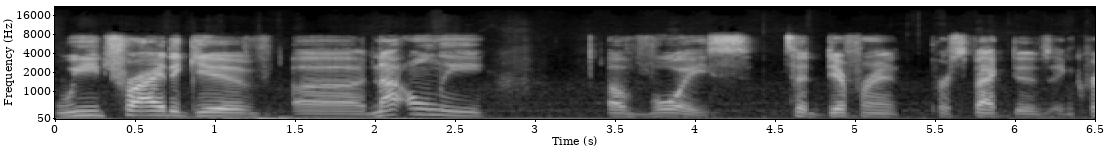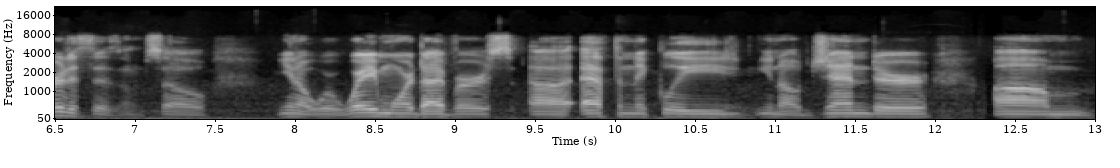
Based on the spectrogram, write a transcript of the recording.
we try to give uh, not only a voice to different perspectives and criticism. So, you know, we're way more diverse uh, ethnically, you know, gender, um,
